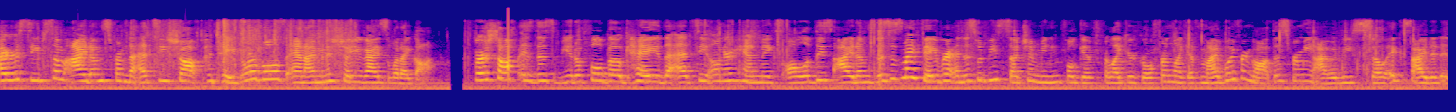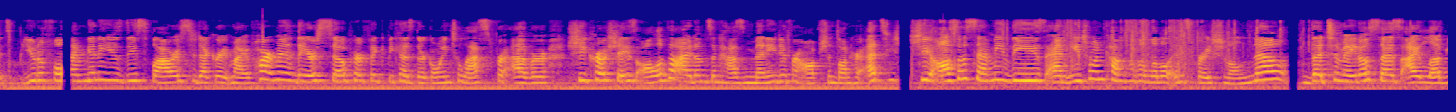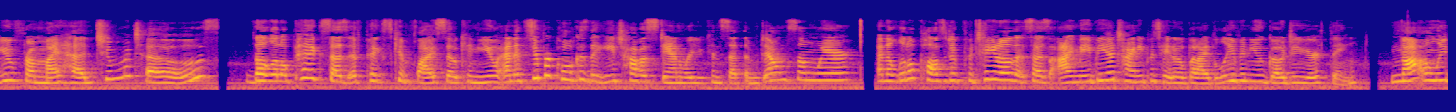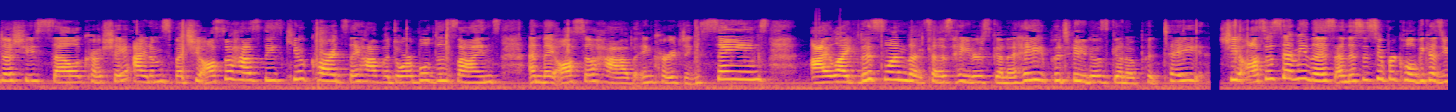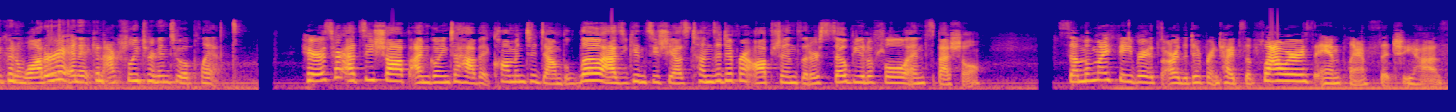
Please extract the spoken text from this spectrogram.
I received some items from the Etsy shop Potadorables and I'm going to show you guys what I got. First off is this beautiful bouquet. The Etsy owner hand makes all of these items. This is my favorite and this would be such a meaningful gift for like your girlfriend. Like if my boyfriend got this for me, I would be so excited. It's beautiful. I'm gonna use these flowers to decorate my apartment. They are so perfect because they're going to last forever. She crochets all of the items and has many different options on her Etsy. She also sent me these and each one comes with a little inspirational note. The tomato says, I love you from my head to my toes. The little pig says if pigs can fly so can you. And it's super cool because they each have a stand where you can set them down somewhere. And a little positive potato that says i may be a tiny potato but i believe in you. Go do your thing not only does she sell crochet items but she also has these cute cards they have adorable designs and they also have encouraging sayings I like this one that says haters gonna hate, potatoes gonna potate. She also sent me this and this is super cool because you can water it and it can actually turn into a plant. Here is her Etsy shop. I'm going to have it commented down below. As you can see, she has tons of different options that are so beautiful and special. Some of my favorites are the different types of flowers and plants that she has.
